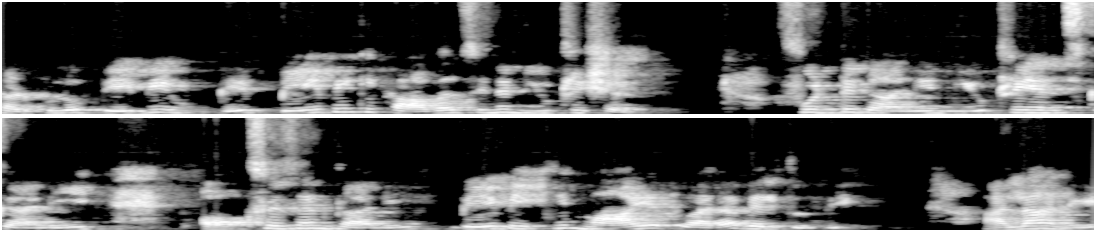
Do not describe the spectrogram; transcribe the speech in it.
కడుపులో బేబీ ఉంటే బేబీకి కావాల్సిన న్యూట్రిషన్ ఫుడ్ కానీ న్యూట్రియంట్స్ కానీ ఆక్సిజన్ కానీ బేబీకి మాయ ద్వారా వెళ్తుంది. అలానే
